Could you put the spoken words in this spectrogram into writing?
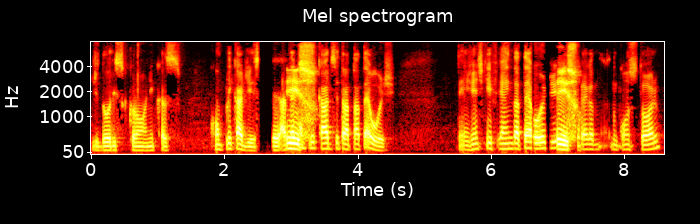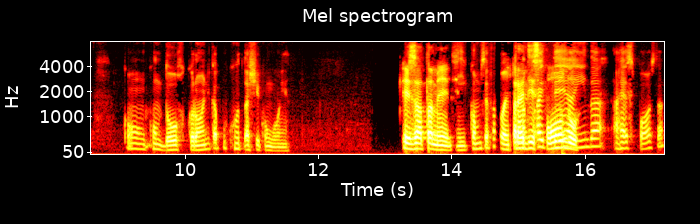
de dores crônicas, complicadíssimo. Até Isso. complicado de se tratar até hoje. Tem gente que ainda até hoje Isso. pega no consultório com, com dor crônica por conta da chikungunya. Exatamente. E como você falou, a gente Predispondo... vai ter ainda a resposta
